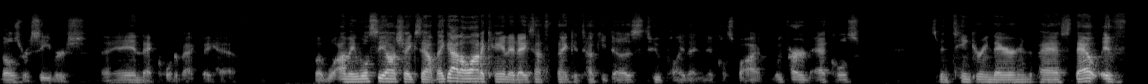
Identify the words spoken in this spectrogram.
those receivers and that quarterback they have. But I mean, we'll see how it shakes out. They got a lot of candidates. I think Kentucky does to play that nickel spot. We've heard Echols has been tinkering there in the past. That if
